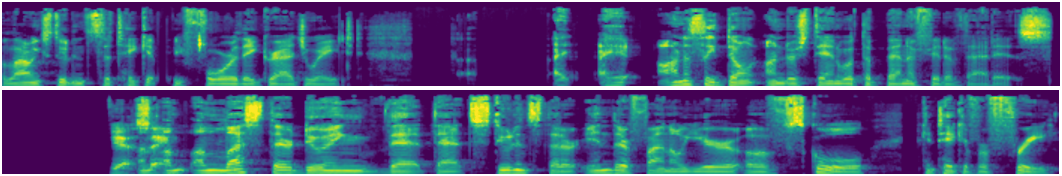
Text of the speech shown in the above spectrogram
allowing students to take it before they graduate. I, I honestly don't understand what the benefit of that is. Yeah, Un- unless they're doing that, that students that are in their final year of school can take it for free.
